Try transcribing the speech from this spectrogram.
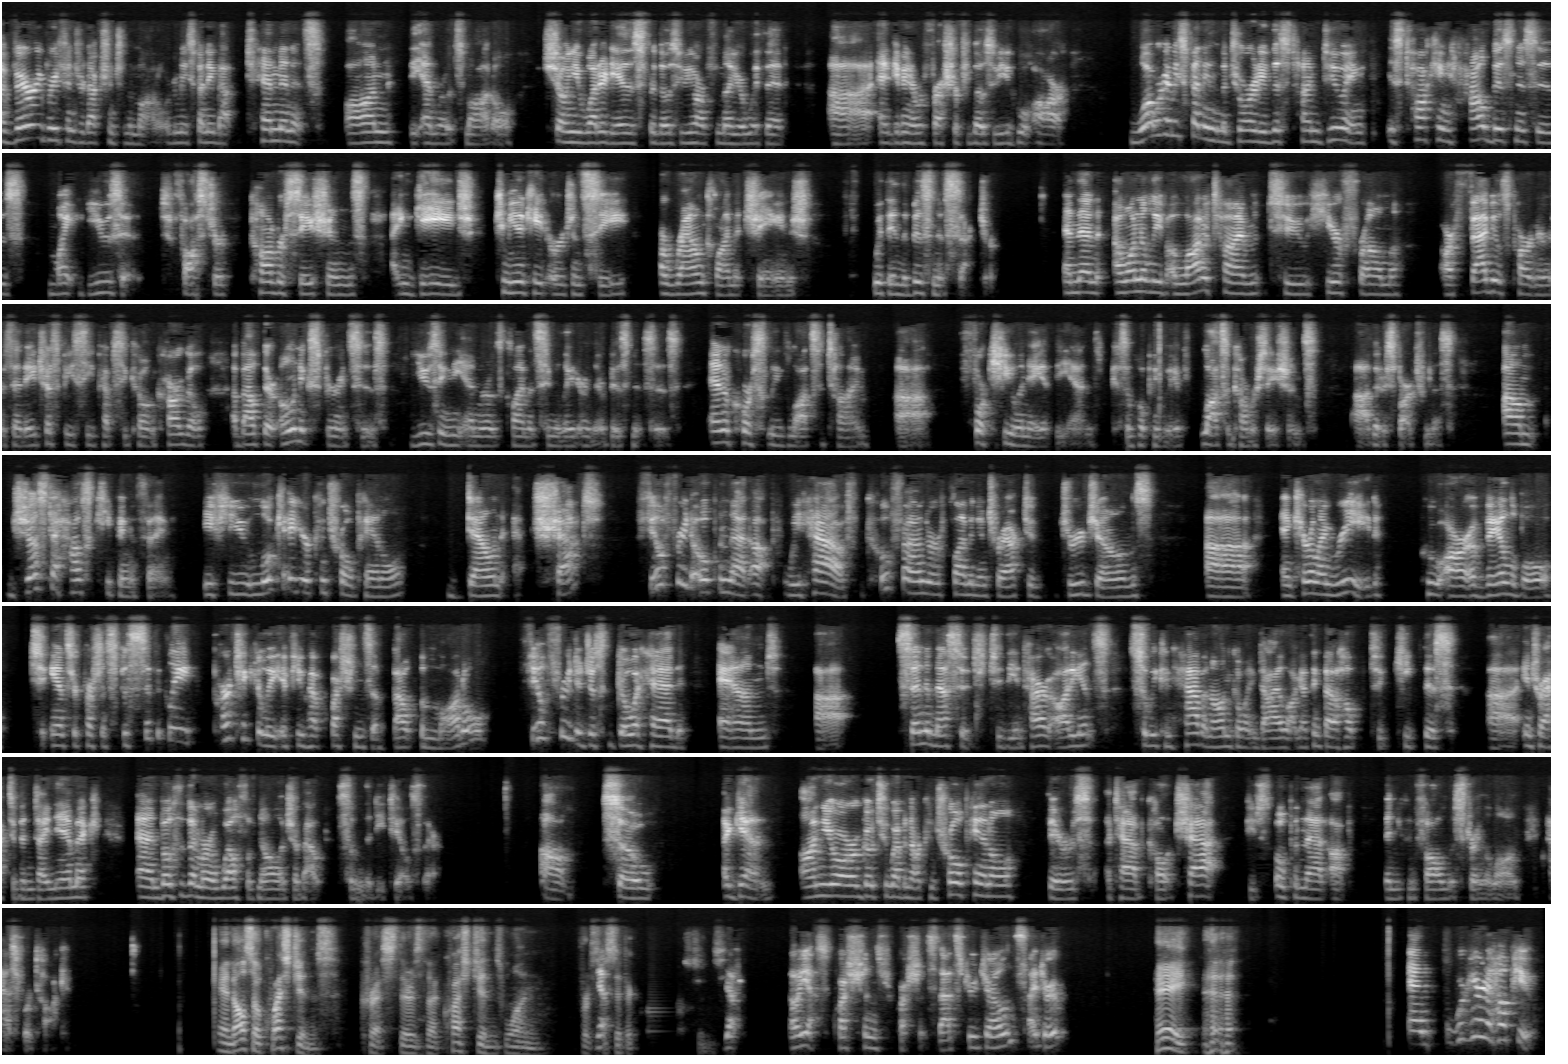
a very brief introduction to the model. We're going to be spending about 10 minutes on the En-ROADS model, showing you what it is for those of you who aren't familiar with it, uh, and giving a refresher for those of you who are. What we're going to be spending the majority of this time doing is talking how businesses might use it to foster conversations, engage, communicate urgency around climate change within the business sector. And then I want to leave a lot of time to hear from our fabulous partners at HSBC, PepsiCo, and Cargill about their own experiences using the En-ROADS climate simulator in their businesses. And of course, leave lots of time uh, for Q&A at the end, because I'm hoping we have lots of conversations uh, that are sparked from this. Um, just a housekeeping thing. If you look at your control panel down at chat, feel free to open that up. We have co-founder of Climate Interactive, Drew Jones, uh, and Caroline Reed, who are available to answer questions specifically, particularly if you have questions about the model, feel free to just go ahead and uh, send a message to the entire audience so we can have an ongoing dialogue. I think that'll help to keep this uh, interactive and dynamic. And both of them are a wealth of knowledge about some of the details there. Um, so again, on your GoToWebinar control panel, there's a tab called chat. If you just open that up, then you can follow the string along as we're talking. And also questions, Chris. There's the questions one for specific. Questions. Yep. Oh yes, questions for questions. That's Drew Jones. Hi, Drew. Hey. and we're here to help you.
